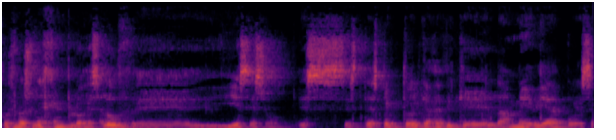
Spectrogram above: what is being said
pues no es un ejemplo de salud. y es eso, es este aspecto el que hace decir que la media, pues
